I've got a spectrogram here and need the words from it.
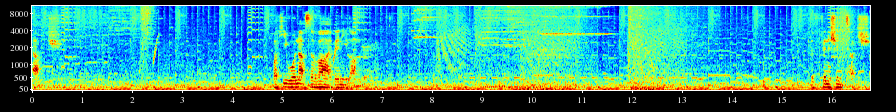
Ouch. But he will not survive any longer. Finishing touch.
